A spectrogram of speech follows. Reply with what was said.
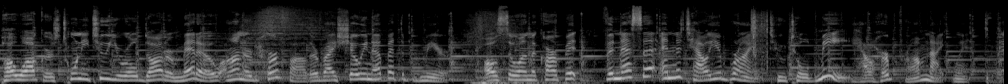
Paul Walker's 22 year old daughter Meadow honored her father by showing up at the premiere. Also on the carpet, Vanessa and Natalia Bryant, who told me how her prom night went. Good,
